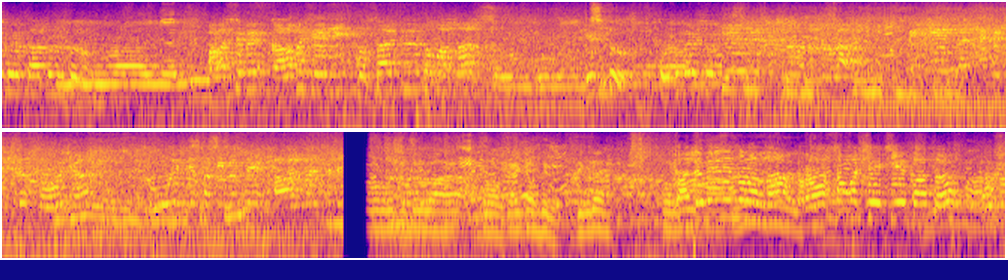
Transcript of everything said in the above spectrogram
ലിസി രാജു കൊടിമരച്ചൂട്ടിൽ വരിക അമ്മ ശൈലജ സുധൻ കൊടിമരച്ചോട്ട് കാത്തു നിൽക്കുന്നു കളമശ്ശേരി സൊസൈറ്റിയിൽ നിന്ന് വന്ന ഹിന്ദു കൊടിമരച്ചോട്ടിൽ സ്കൂളിന്റെ സമീപത്തെ ആൽമരത്തിന്റെ ബ്ലോക്കായി കിടന്നില്ലേ ഇവിടെ കലവിൽ നിന്ന് വന്ന റോസമ്മ ചേച്ചിയെ കാത്ത് ഉഷ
